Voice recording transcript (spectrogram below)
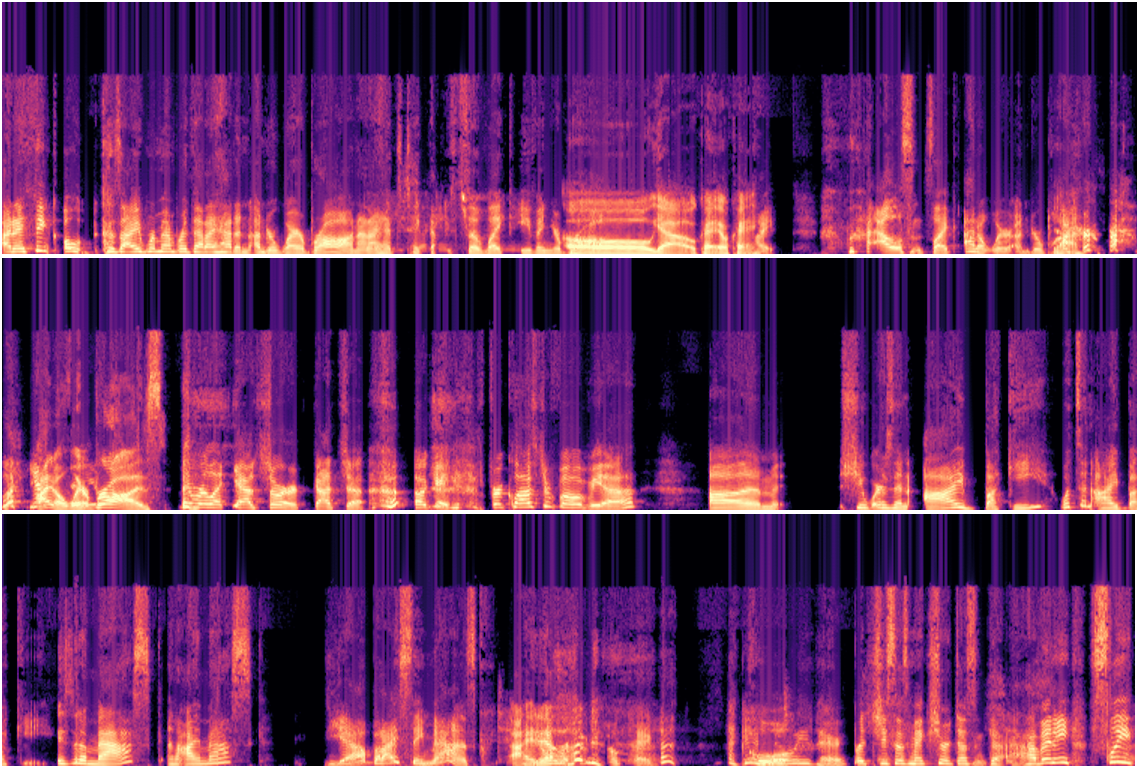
And I think, oh, because I remember that I had an underwire bra on and I had to take that. So, like, even your bra. Oh, yeah. Okay. Okay. Right. Allison's like, I don't wear underwire. Like, yeah, I don't wear same. bras. They were like, yeah, sure, gotcha. Okay, for claustrophobia, um, she wears an eye bucky. What's an eye bucky? Is it a mask? An eye mask? Yeah, but I say mask. I know. Okay. Cool either. But she says, make sure it doesn't get, have any sleep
